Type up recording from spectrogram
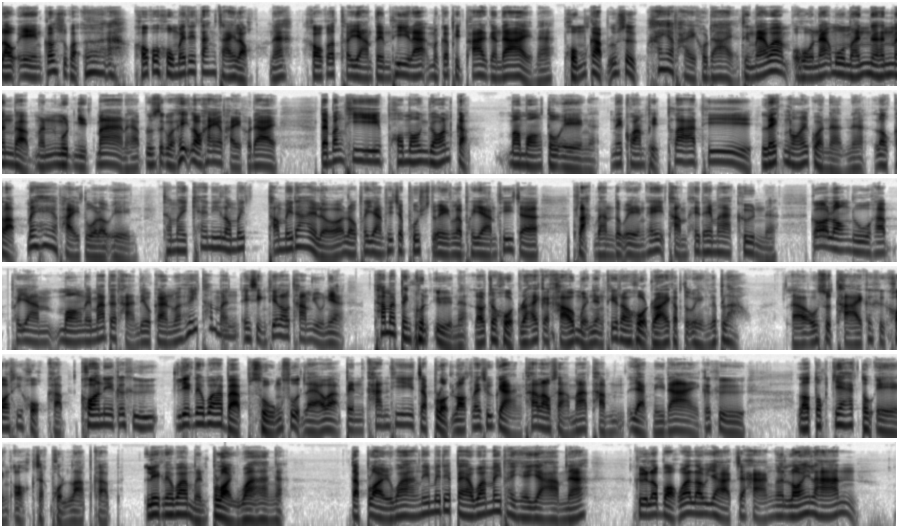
เราเองก็รู้สึกว่าเออเขาก็คงไม่ได้ตั้งใจหรอกนะเขาก็พยายามเต็มที่แล้วมันก็ผิดพลาดกันได้นะ ผมกลับรู้สึกให้อภัยเขาได้ ถึงแม้ว่าโอ้โหณมูลมันนั้นมันแบบมันหงุดหงิดมากนะครับ รู้สึกว่าเฮ้ยเราให้อภัยเขาได้ แต่บางทีพอมองย้อนกลับ มามองตัวเองอะในความผิดพลาดที่เล็กน้อยกว่านั้นเนี่ยเรากลับไม่ให้อภัยตัวเราเองทำไมแค่นี้เราไม่ทำไม่ได้เหรอ เราพยายามที่จะพุชตัวเอง เราพยายามที่จะผลักดันตัวเองให้ทำให้ได้มากขึ้นนะก็ลองดูครับพยายามมองในมาตรฐานเดียวกันว่าเฮ้ยถ้ามันไอสิ่งที่เราทำอยู่เนี่ยถ้ามันเป็นคนอื่นเน่ยเราจะโหดร้ายกับเขาเหมือนอย่างที่เราโหดร้ายกับตัวเองหรือเปล่า แล้วสุดท้ายก็คือข้อที่ 6 ครับ ข้อนี้ก็คือเรียกได้ว่าแบบสูงสุดแล้วอะ่ะเป็นขั้นที่จะปลดล็อกได้ทุกอย่าง ถ้าเราสามารถทำอย่างนี้ได้ก็คือ เราต้องแยกตัวเองออกจากผลลัพธ์ครับ เรียกได้ว่าเหมือนปล่อยวางอะแต่ปล่อยวางนี่ไม่ได้แปลว่าไม่พยายามนะ คือเราบอกว่าเราอยากจะหาเงินร้อยล้าน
